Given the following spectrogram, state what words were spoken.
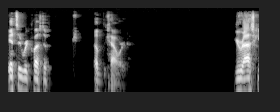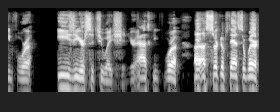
it's a request of, of the coward. You're asking for a easier situation. You're asking for a, a, a circumstance to where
